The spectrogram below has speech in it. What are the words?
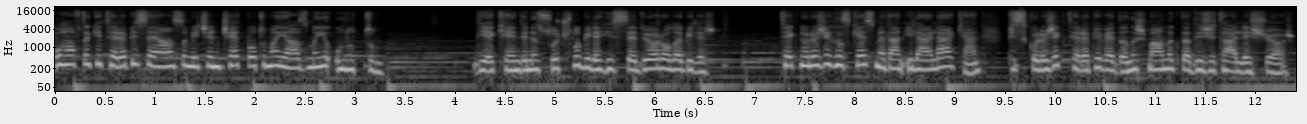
bu haftaki terapi seansım için chatbotuma yazmayı unuttum diye kendini suçlu bile hissediyor olabilir. Teknoloji hız kesmeden ilerlerken psikolojik terapi ve danışmanlık da dijitalleşiyor.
